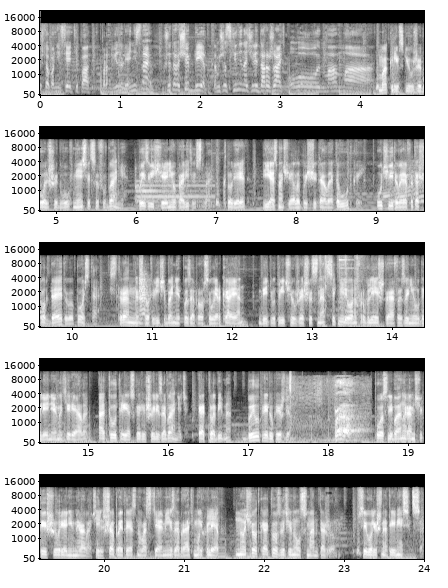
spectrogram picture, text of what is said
чтобы они все типа продвинули. Я не знаю, что это вообще бред. Там еще скины начали дорожать. Ой, мама. Макривский уже больше двух месяцев в бане. По извещению правительства. Кто верит? Я сначала посчитал это уткой. Учитывая фотошоп до этого поста. Странно, что Twitch банит по запросу РКН, ведь у Twitch уже 16 миллионов рублей штрафа за неудаление материала, а тут резко решили забанить. Как то обидно, был предупрежден. После бана раньше решил реанимировать Ильша ПТ с новостями и забрать мой хлеб, но четко кто затянул с монтажом. Всего лишь на три месяца.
